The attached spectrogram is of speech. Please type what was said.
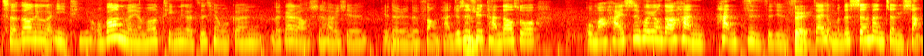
扯到另外一个议题，我不知道你们有没有听那个之前我跟乐盖老师还有一些别的人的访谈，就是去谈到说。嗯我们还是会用到汉汉字这件事，在我们的身份证上，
